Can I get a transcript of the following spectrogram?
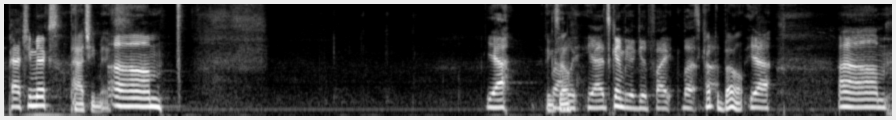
Apache mix. Patchy Mix. Um. Yeah, think probably. so. Yeah, it's gonna be a good fight, but He's got the belt. Yeah. Um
